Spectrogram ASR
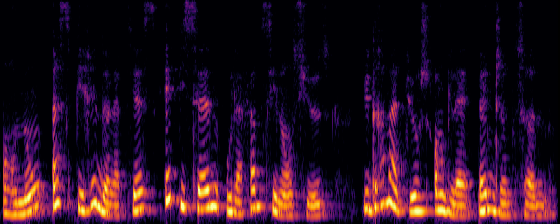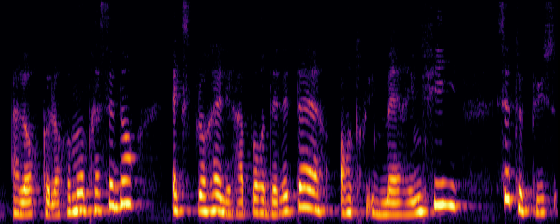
En nom inspiré de la pièce Épicène ou la femme silencieuse du dramaturge anglais Ben Jonson. Alors que le roman précédent explorait les rapports délétères entre une mère et une fille, cette puce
